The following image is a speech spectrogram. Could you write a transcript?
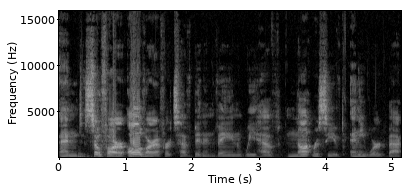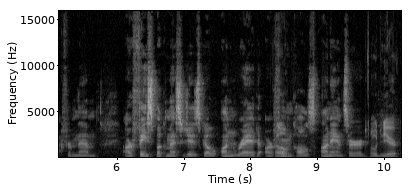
and so far all of our efforts have been in vain. We have not received any word back from them. Our Facebook messages go unread. Our oh. phone calls unanswered. Oh dear.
